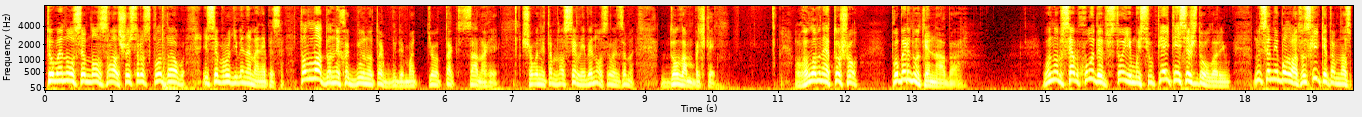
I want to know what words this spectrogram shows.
то виносив назад, щось розкладав. І це вроді би на мене писав. Та ладно, не хоч воно так буде, мать так за ноги, що вони там носили і виносили до лампочки. Головне то, що повернути треба. Воно все входить в стоїмость у 5 тисяч доларів. Ну це небагато. Скільки там в нас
